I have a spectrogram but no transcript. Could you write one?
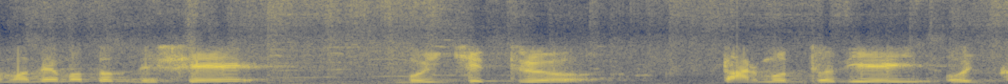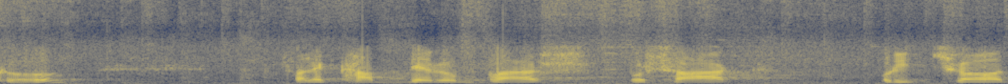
আমাদের মতন দেশে বৈচিত্র্য, তার মধ্য দিয়েই ঐক্য, ফলে খাদ্যের অভ্যাস, পোশাক পরিচ্ছদ,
